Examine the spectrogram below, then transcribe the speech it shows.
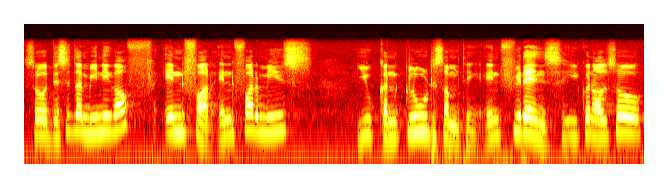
So this is the meaning of infer. Infer means you conclude something. Inference. You can also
